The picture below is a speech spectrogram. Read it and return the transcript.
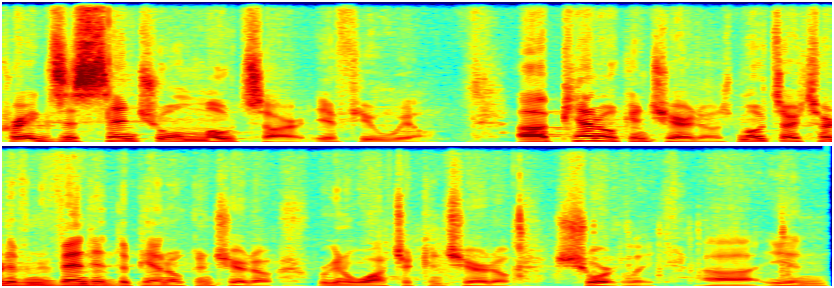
Craig's essential Mozart, if you will. Uh, piano concertos. Mozart sort of invented the piano concerto. We're going to watch a concerto shortly uh, in,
